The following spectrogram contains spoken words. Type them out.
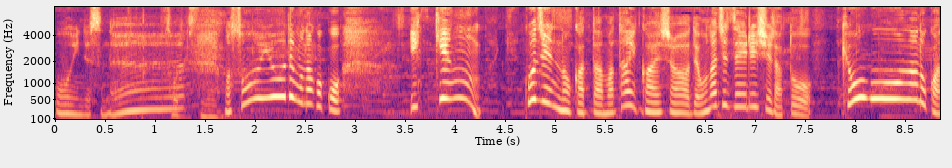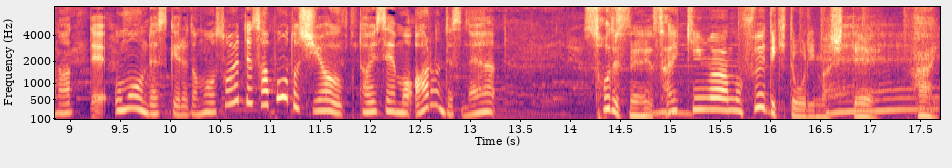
多いんですね。そうですねまあ、そういうでもなんかこう一見個人の方、まあ、対会社で同じ税理士だと競合なのかなって思うんですけれどもそうやってサポートし合う体制もあるんですね。そうですね、うん。最近はあの増えてきておりまして、はい、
